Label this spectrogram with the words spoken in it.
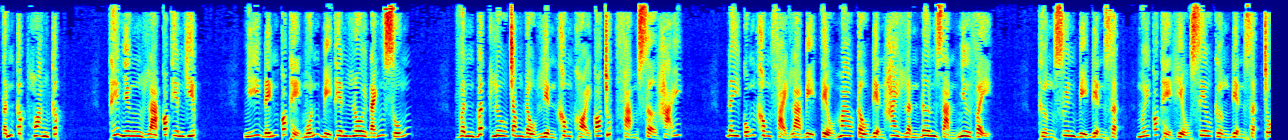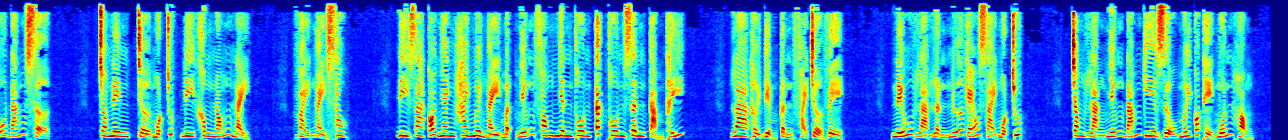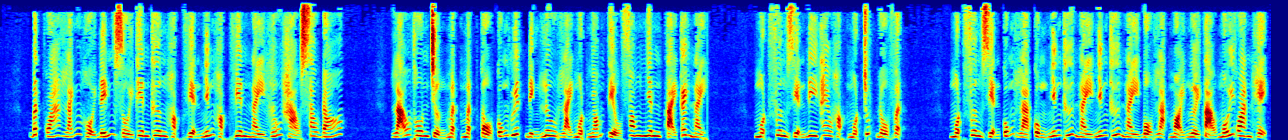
Tấn cấp hoang cấp. Thế nhưng là có thiên kiếp. Nghĩ đến có thể muốn bị thiên lôi đánh xuống. Vân bất lưu trong đầu liền không khỏi có chút phạm sợ hãi. Đây cũng không phải là bị tiểu mao cầu điện hai lần đơn giản như vậy. Thường xuyên bị điện giật mới có thể hiểu siêu cường điện giật chỗ đáng sợ. Cho nên chờ một chút đi không nóng này. Vài ngày sau. Đi ra có nhanh 20 ngày mật những phong nhân thôn các thôn dân cảm thấy. Là thời điểm cần phải trở về. Nếu là lần nữa kéo dài một chút. Trong làng những đám kia rượu mới có thể muốn hỏng. Bất quá lãnh hội đến rồi thiên thương học viện những học viên này hữu hảo sau đó. Lão thôn trưởng mật mật cổ cũng quyết định lưu lại một nhóm tiểu phong nhân tại cách này. Một phương diện đi theo học một chút đồ vật. Một phương diện cũng là cùng những thứ này, những thứ này bộ lạc mọi người tạo mối quan hệ.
